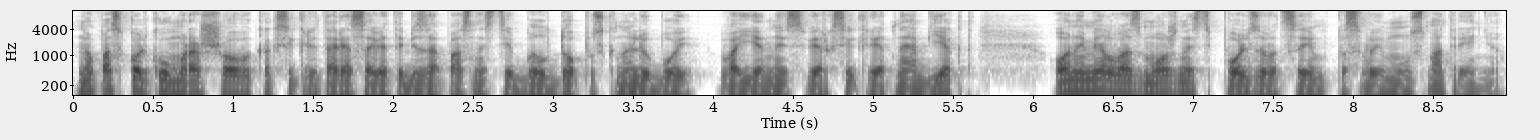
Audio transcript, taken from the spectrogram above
Но поскольку у Мурашова, как секретаря Совета Безопасности, был допуск на любой военный сверхсекретный объект, он имел возможность пользоваться им по своему усмотрению.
